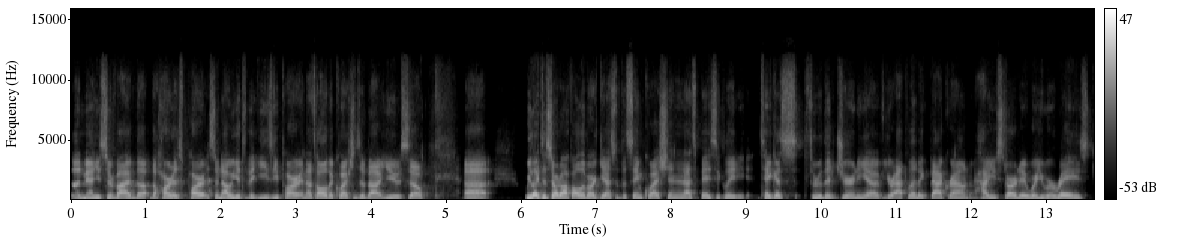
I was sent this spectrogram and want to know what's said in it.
done, man. You survived the, the hardest part. So now we get to the easy part, and that's all the questions about you. So uh, we like to start off all of our guests with the same question, and that's basically take us through the journey of your athletic background, how you started, where you were raised,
